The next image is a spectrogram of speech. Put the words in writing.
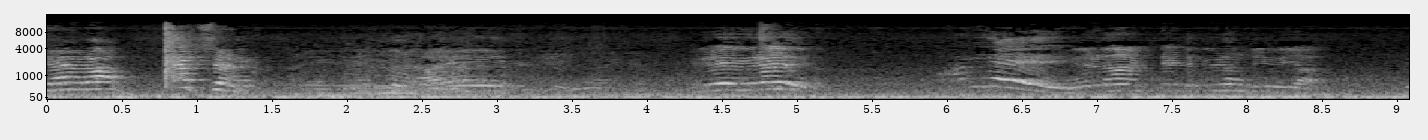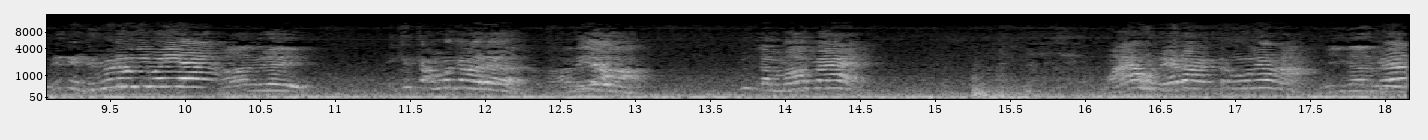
ਕੈਮਰਾ ਐਕਸ਼ਨ ਵੀਰੇ ਵੀਰੇ। ਆਂਦੇ ਮੇਰੇ ਨਾਲ ਢਿੱਡ ਪੀੜ ਹੁੰਦੀ ਹੋਈ ਆ। ਇਹ ਢਿੱਡ ਪੀੜ ਹੋ ਗਈ ਭਈਆ ਹਾਂ ਵੀਰੇ। ਇੱਕ ਕੰਮ ਕਰ। ਆ ਤੂੰ ਲੰਮਾ ਪੈ। ਮੈਂ ਹੁਣੇ ਡਾਕਟਰ ਨੂੰ ਲਿਆਉਣਾ। ਠੀਕ ਆ? ਠੀਕ ਹੈ?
